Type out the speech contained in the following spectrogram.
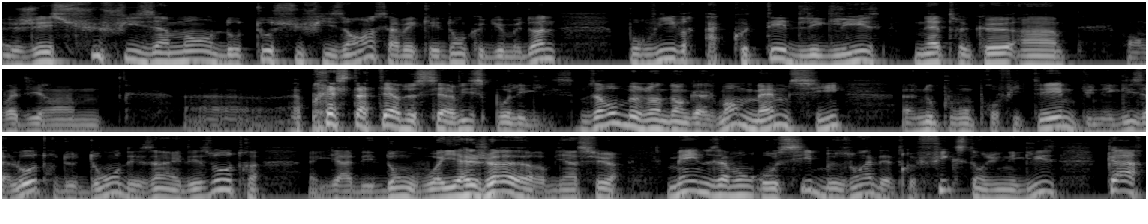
j'ai suffisamment d'autosuffisance avec les dons que Dieu me donne pour vivre à côté de l'Église, n'être que un, on va dire, un, un prestataire de service pour l'Église. Nous avons besoin d'engagement, même si euh, nous pouvons profiter d'une église à l'autre de dons des uns et des autres. Il y a des dons voyageurs, bien sûr. Mais nous avons aussi besoin d'être fixes dans une église, car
